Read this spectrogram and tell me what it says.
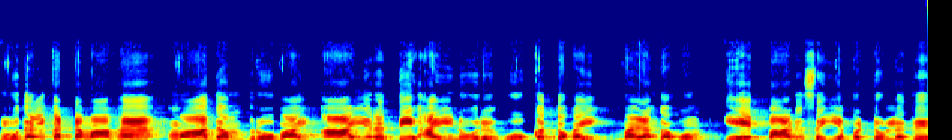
முதல் கட்டமாக மாதம் ரூபாய் ஆயிரத்தி ஐநூறு ஊக்கத்தொகை வழங்கவும் ஏற்பாடு செய்யப்பட்டுள்ளது.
